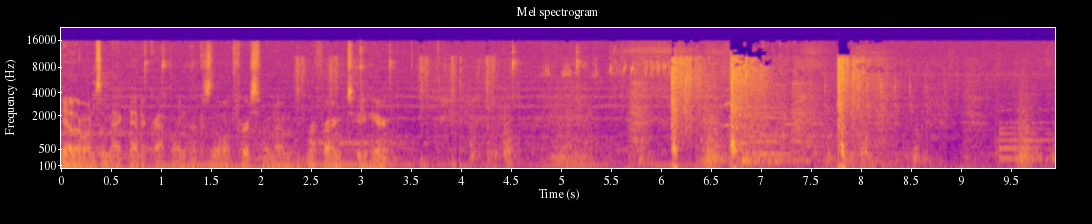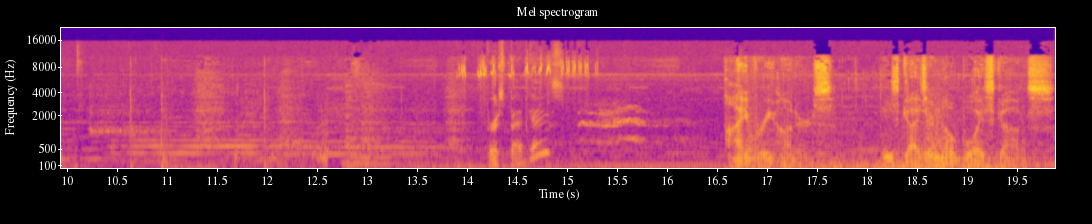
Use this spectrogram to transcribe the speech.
The other one's a magnetic grappling hook, is the first one I'm referring to here. First bad guys? Ivory hunters. These guys are no Boy Scouts.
